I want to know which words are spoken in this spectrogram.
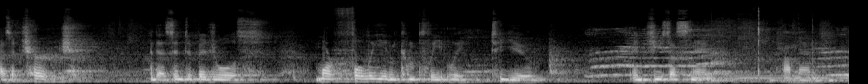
as a church and as individuals more fully and completely to you. In Jesus' name, amen.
